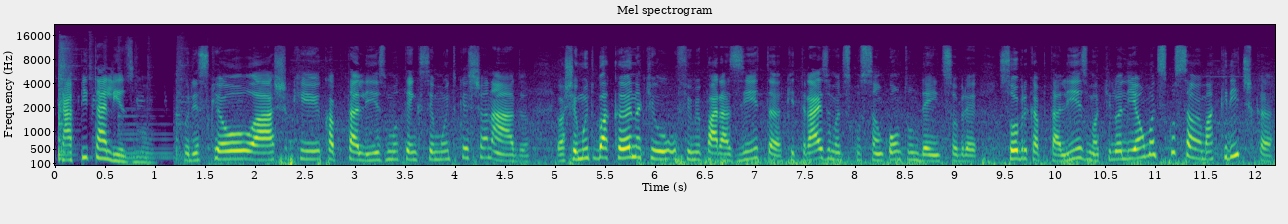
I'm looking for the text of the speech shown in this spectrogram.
Capitalismo. Por isso que eu acho que o capitalismo tem que ser muito questionado. Eu achei muito bacana que o, filme Parasita, que traz uma discussão contundente sobre, sobre capitalismo, aquilo ali é uma discussão, é uma crítica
